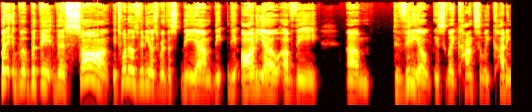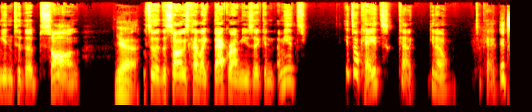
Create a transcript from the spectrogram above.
but it, but but the the song it's one of those videos where the the um the the audio of the um the video is like constantly cutting into the song. Yeah. So that the song is kind of like background music, and I mean it's it's okay. It's kind of you know it's okay. It's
